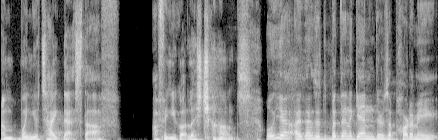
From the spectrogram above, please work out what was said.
and when you take that stuff, I think you've got less chance. Well, yeah, I, but then again, there's a part of me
